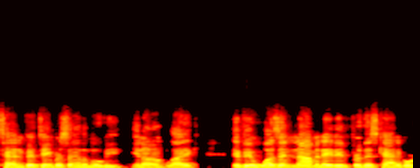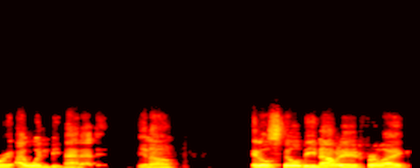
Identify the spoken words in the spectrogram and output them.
10, 15% of the movie, you know? Like if it wasn't nominated for this category, I wouldn't be mad at it, you know? It'll still be nominated for like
